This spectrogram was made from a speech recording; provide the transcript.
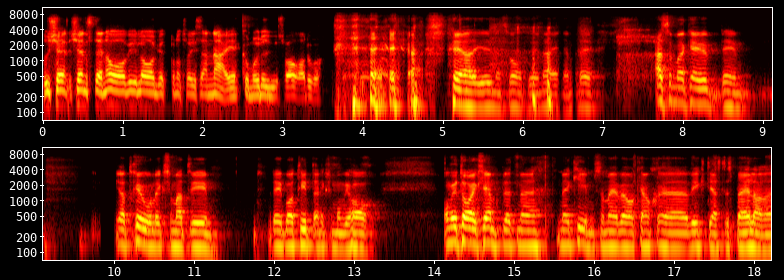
hur känns den av i laget på något vis? Nej, kommer du att svara då? ja, det givna svaret är nej. Men det, alltså man kan ju... Det, jag tror liksom att vi... Det är bara att titta liksom om vi har... Om vi tar exemplet med, med Kim som är vår kanske viktigaste spelare.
